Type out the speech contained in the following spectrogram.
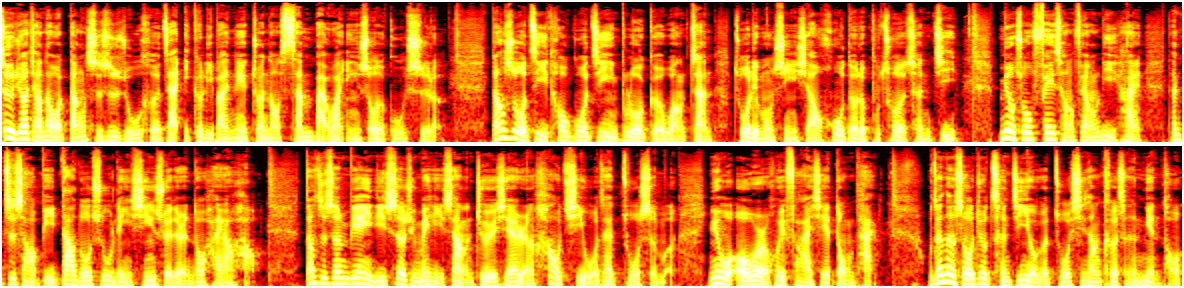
这个就要讲到我当时是如何在一个礼拜内赚到三百万营收的故事了。当时我自己透过经营布洛格网站做联盟行销，获得了不错的成绩，没有说非常非常厉害，但至少比大多数领薪水的人都还要好。当时身边以及社群媒体上就有一些人好奇我在做什么，因为我偶尔会发一些动态。我在那时候就曾经有个做线上课程的念头，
